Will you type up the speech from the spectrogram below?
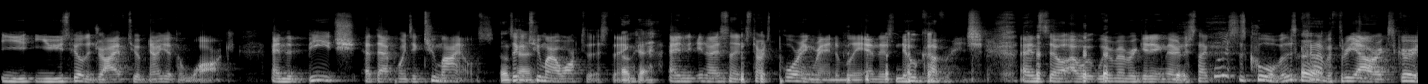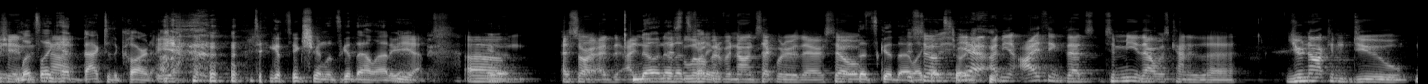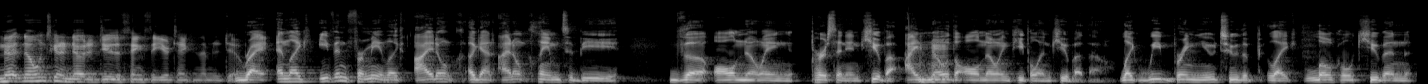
you, you used to be able to drive to it. Now you have to walk, and the beach at that point is like two miles. It's like a two mile walk to this thing. Okay. And in Iceland, it starts pouring randomly, and there's no coverage. And so I w- we remember getting there, just like, well, this is cool, but this is kind of a three hour excursion. Let's It's like not- head back to the car now. Yeah. Take a picture and let's get the hell out of here. Yeah. Um, uh, sorry, I, I, No, no, that's a little funny. bit of a non sequitur there. So That's good. I like so that story. yeah, I mean, I think that's to me that was kind of the you're not going to do no, no one's going to know to do the things that you're taking them to do. Right. And like even for me, like I don't again, I don't claim to be the all-knowing person in Cuba. I Mm-hmm. know the all-knowing people in Cuba though. Like we bring you to the like local Cuban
